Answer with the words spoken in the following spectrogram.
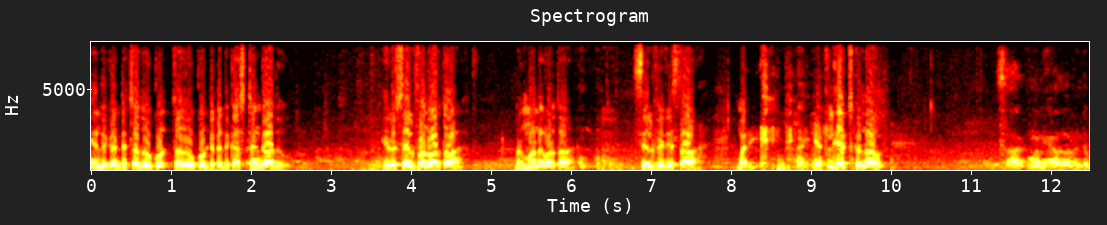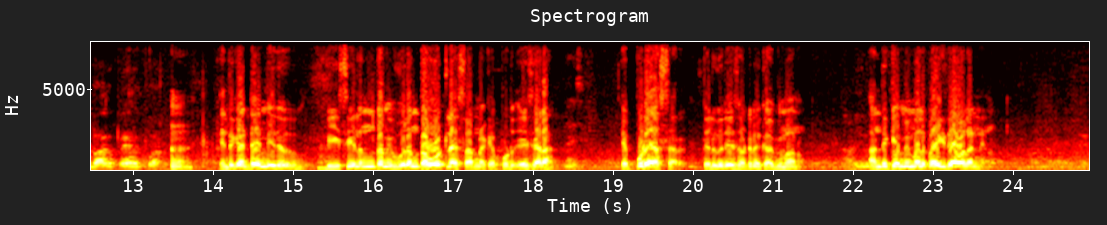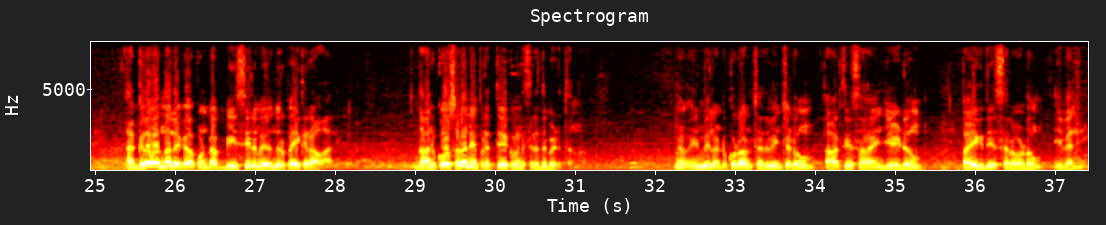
ఎందుకంటే చదువుకు చదువుకుంటే పెద్ద కష్టం కాదు. ఈరోజు సెల్ ఫోన్ వాడతావా? బ్రహ్మాండం కొడతావా? సెల్ఫీ తీస్తావా? మరి ఎట్లా నేర్చుకున్నావు? సార్కి మన యాదవులు అంటే బాగా ప్రేమ ఎక్కువ. ఆ? ఎందుకంటే మీరు బీసీలంతా మీ ఊరంతా ఓట్లు వేస్తారు నాకు ఎప్పుడు. వేసారా ఎప్పుడే వేస్తారు. తెలుగుదేశం అంటే మీకు అభిమానం. అందుకే మిమ్మల్ని పైకి తేవాలని నేను. అగ్రవర్ణాలే కాకుండా బీసీలు మీరు అందరూ పైకి రావాలి? దానికోసమే నేను ప్రత్యేకమైన శ్రద్ధ పెడుతున్నా. మీలాంటి కుర్రాలను చదివించడం ఆర్థిక సహాయం చేయడం పైకి తీసుకురావడం ఇవన్నీ.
